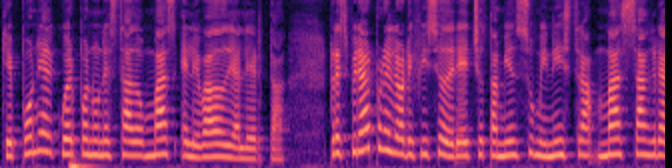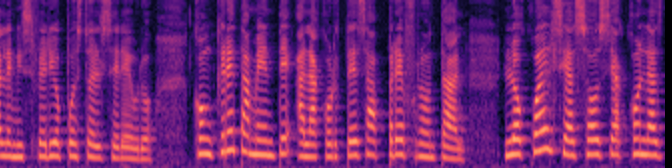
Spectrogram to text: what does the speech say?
que pone al cuerpo en un estado más elevado de alerta. Respirar por el orificio derecho también suministra más sangre al hemisferio opuesto del cerebro, concretamente a la corteza prefrontal, lo cual se asocia con las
